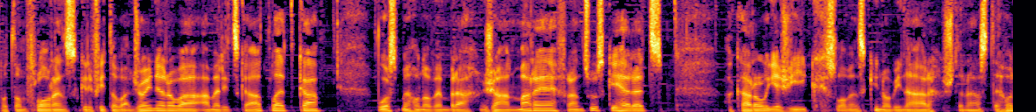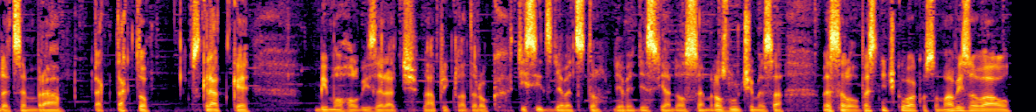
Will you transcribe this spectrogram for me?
potom Florence Griffithová Joinerová, americká atlétka, 8. novembra Jean Maré, francúzsky herec a Karol Ježík, slovenský novinár, 14. decembra. Tak takto v skratke by mohol vyzerať napríklad rok 1998. Rozlúčime sa veselou pesničkou, ako som avizoval.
